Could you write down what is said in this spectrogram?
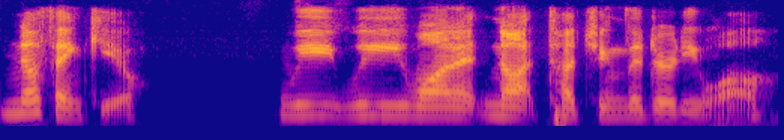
no thank you. We we want it not touching the dirty wall.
